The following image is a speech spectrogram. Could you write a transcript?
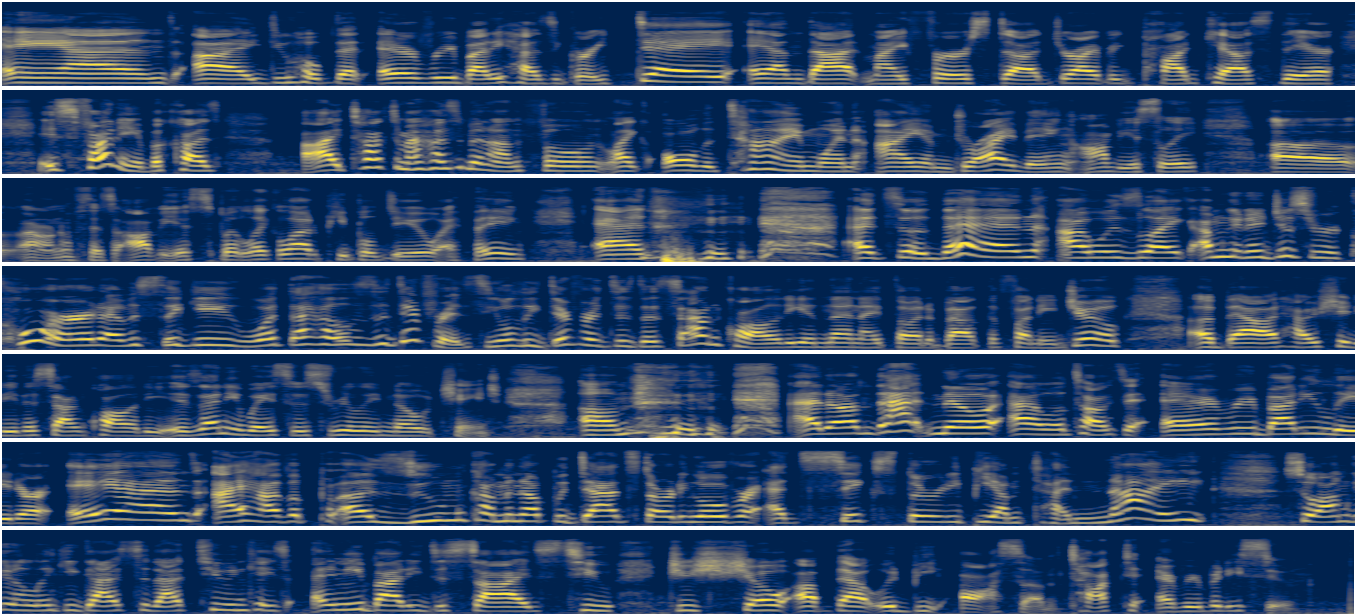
And i do hope that everybody has a great day and that my first uh, driving podcast there is funny because I talk to my husband on the phone like all the time when I am driving, obviously. Uh, I don't know if that's obvious, but like a lot of people do, I think. And and so then I was like, I'm gonna just record. I was thinking, what the hell is the difference? The only difference is the sound quality. And then I thought about the funny joke about how shitty the sound quality is anyway, so it's really no change. Um, and on that note, I will talk to everybody later. And I have a, a Zoom coming up with Dad starting over at 6 6:30 p.m. tonight. So I'm going to link you guys to that too in case anybody decides to just show up. That would be awesome. Talk to everybody soon.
